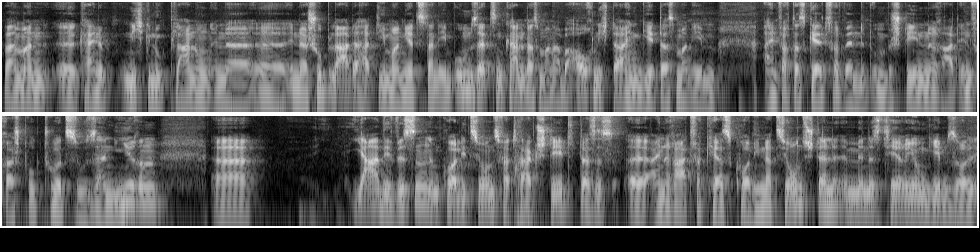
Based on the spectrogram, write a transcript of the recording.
weil man äh, keine, nicht genug Planung in der, äh, in der Schublade hat, die man jetzt dann eben umsetzen kann, dass man aber auch nicht dahin geht, dass man eben einfach das Geld verwendet, um bestehende Radinfrastruktur zu sanieren. Ja, wir wissen, im Koalitionsvertrag steht, dass es äh, eine Radverkehrskoordinationsstelle im Ministerium geben soll.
